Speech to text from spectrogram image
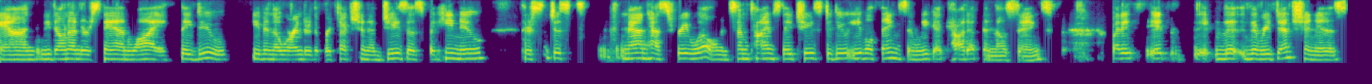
and we don't understand why they do, even though we're under the protection of Jesus. But he knew there's just man has free will and sometimes they choose to do evil things and we get caught up in those things but it, it, it the the redemption is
